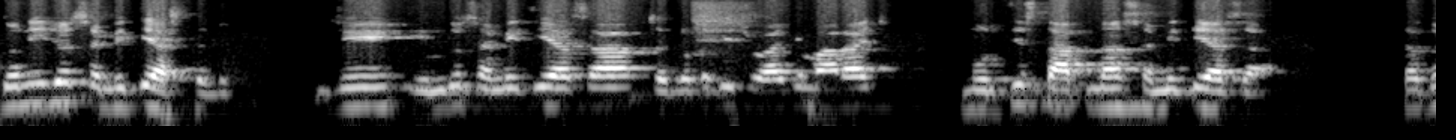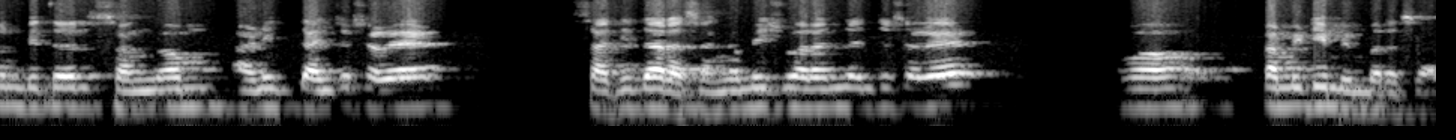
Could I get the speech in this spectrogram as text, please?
दोनी ज्यो समिती आसतल्यो जी हिंदू समिती आसा छत्रपती शिवाजी महाराज मुर्ती स्थापना समिती आसा तातूंत भितर संगम आणि तांचे सगळे साथीदार आसा संगमेश्वरान तांचे सगळे कमिटी मेंबर आसात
